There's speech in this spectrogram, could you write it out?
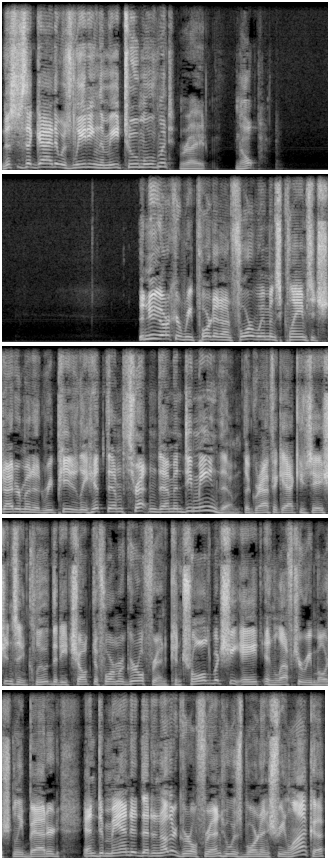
This is the guy that was leading the Me Too movement. Right. Nope. The New Yorker reported on four women's claims that Schneiderman had repeatedly hit them, threatened them, and demeaned them. The graphic accusations include that he choked a former girlfriend, controlled what she ate, and left her emotionally battered, and demanded that another girlfriend who was born in Sri Lanka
